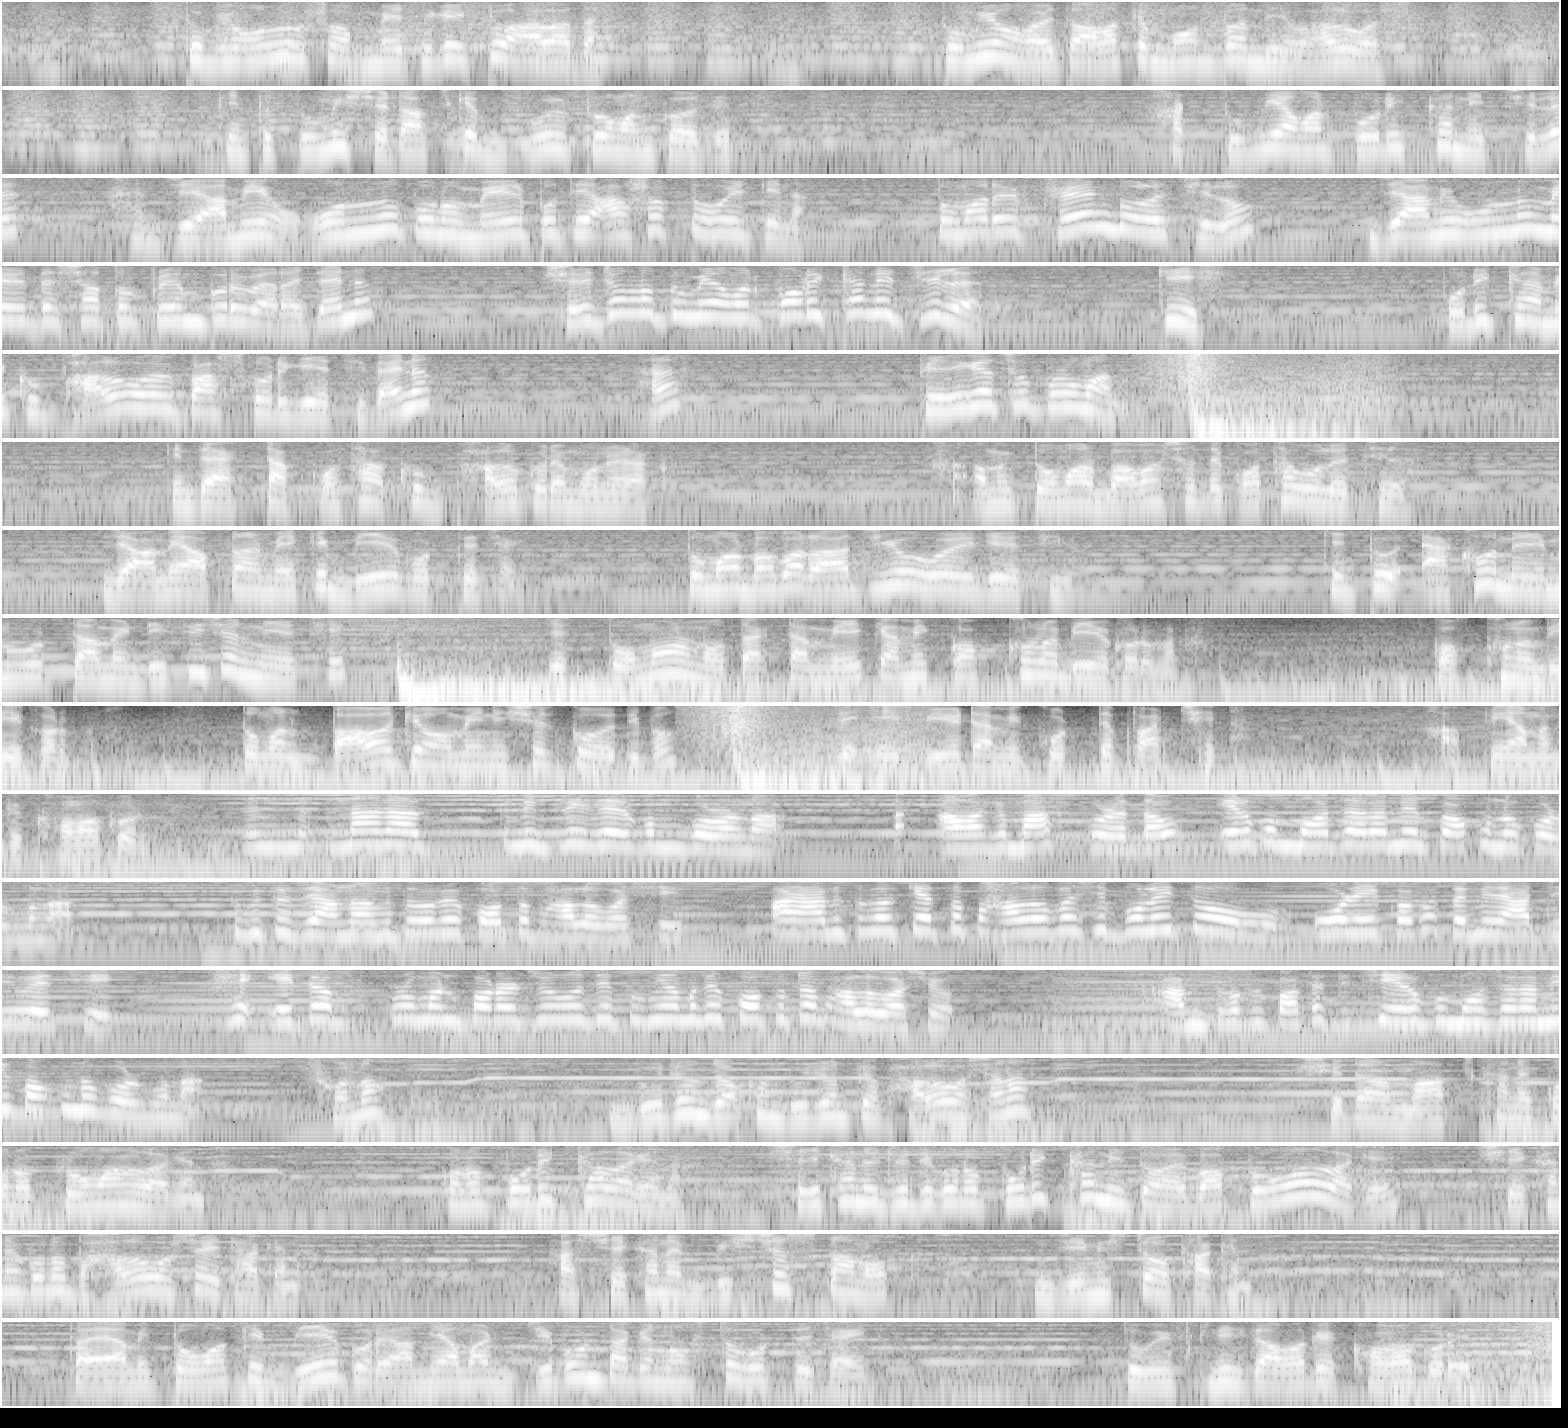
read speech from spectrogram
তুমি অন্য সব মেয়ে থেকে একটু আলাদা। তুমিও হয়তো আমাকে মন প্রাণ দিয়ে ভালোবাসো। কিন্তু তুমি সেটা আজকে ভুল প্রমাণ করে দিলে। আর তুমি আমার পরীক্ষা নিচ্ছিলে যে আমি অন্য কোনো মেয়ের প্রতি আসক্ত হই কিনা। তোমার ওই ফ্রেন্ড বলেছিল যে আমি অন্য মেয়েদের সাথে প্রেম করে বেড়াই, তাই না? সেই জন্য তুমি আমার পরীক্ষা নিচ্ছিলে। কি? পরীক্ষা আমি খুব ভালোভাবে পাশ করে গিয়েছি, তাই না? হ্যাঁ? পেয়ে গেছো প্রমাণ। কিন্তু একটা কথা খুব ভালো করে মনে রাখো। আমি তোমার বাবার সাথে কথা বলেছিলাম যে আমি আপনার মেয়েকে বিয়ে করতে চাই। তোমার বাবা রাজিও হয়ে গিয়েছিল। কিন্তু এখন এই মুহূর্তে আমি ডিসিশন নিয়েছি যে তোমার মতো একটা মেয়েকে আমি কখনো বিয়ে করব না। কখনো বিয়ে করব না। তোমার বাবাকেও আমি নিষেধ করে দিব যে এই বিয়েটা আমি করতে পারছি না। আপনি আমাকে ক্ষমা করবেন ন- না তুমি প্লিজ এরকম করো না। আমাকে মাফ করে দাও। এরকম মজার আমি আর কখনো করব না। তুমি তো জানো আমি তোমাকে কত ভালোবাসি। আর আমি তোমাকে এত ভালোবাসি বলেই তো ওর এই কথাতে আমি রাজি হয়েছি। হ্যাঁ, এটা প্রমাণ করার জন্য যে তুমি আমাকে কতটা ভালোবাসো। আমি তোমাকে কথা দিচ্ছি এরকম মজার আমি কখনো করব না। শোনো দুজন যখন দুজনকে ভালোবাসে না সেটার মাঝখানে কোনো প্রমাণ লাগে না। কোনো পরীক্ষা লাগে না। সেইখানে যদি কোনো পরীক্ষা নিতে হয় বা প্রমাণ লাগে, সেখানে কোনো ভালোবাসাই থাকে না। আর সেখানে বিশ্বাস নামক জিনিসটাও থাকে না। তাই আমি তোমাকে বিয়ে করে আমি আমার জীবনটাকে নষ্ট করতে চাই। তুমি প্লিজ আমাকে ক্ষমা করে দিও।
